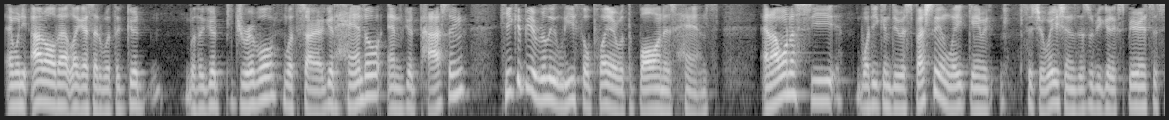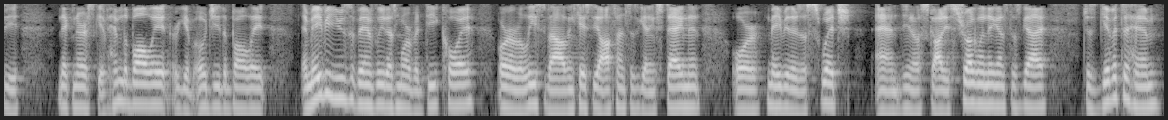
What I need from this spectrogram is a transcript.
And when you add all that, like I said, with a good with a good dribble, with sorry, a good handle and good passing, he could be a really lethal player with the ball in his hands. And I want to see what he can do, especially in late game situations. This would be a good experience to see Nick Nurse give him the ball late or give OG the ball late. And maybe use VanVleet as more of a decoy or a release valve in case the offense is getting stagnant or maybe there's a switch and you know Scottie's struggling against this guy. Just give it to him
